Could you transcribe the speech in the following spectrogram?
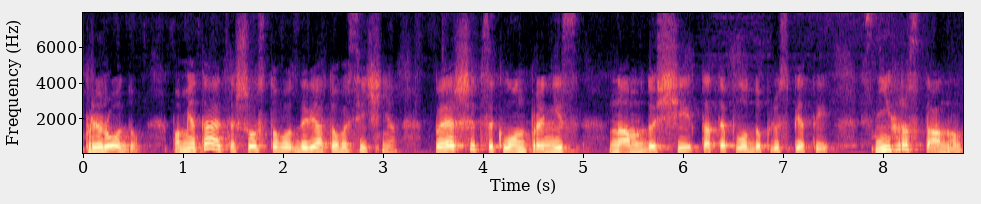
природу. Пам'ятаєте, 6-9 січня перший циклон приніс нам дощі та тепло до плюс 5. Сніг розтанув,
